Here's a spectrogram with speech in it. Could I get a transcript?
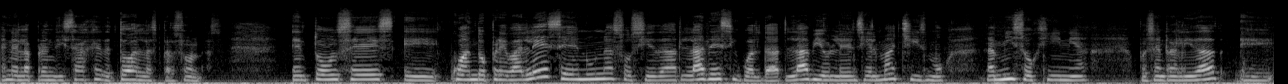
en el aprendizaje de todas las personas. Entonces, eh, cuando prevalece en una sociedad la desigualdad, la violencia, el machismo, la misoginia, pues en realidad eh,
